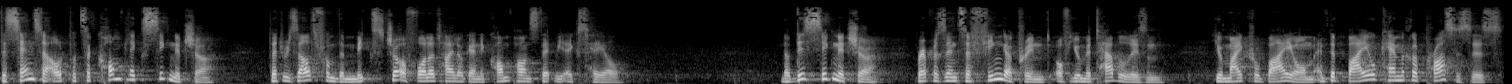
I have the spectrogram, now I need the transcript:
the sensor outputs a complex signature that results from the mixture of volatile organic compounds that we exhale. Now, this signature represents a fingerprint of your metabolism, your microbiome, and the biochemical processes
